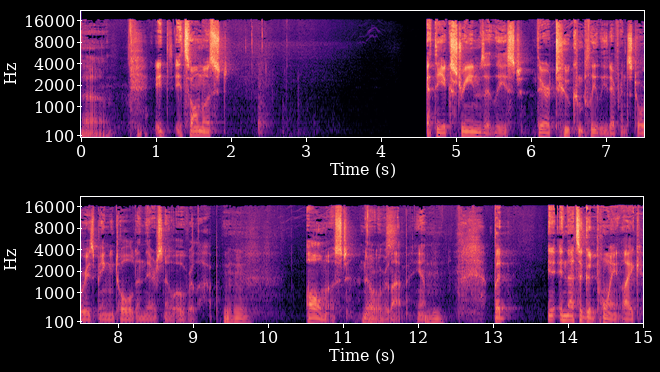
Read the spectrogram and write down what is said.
Um, it, it's almost, at the extremes at least, there are two completely different stories being told and there's no overlap. Mm-hmm. Almost no Almost. overlap. Yeah. Mm-hmm. But, and that's a good point. Like,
